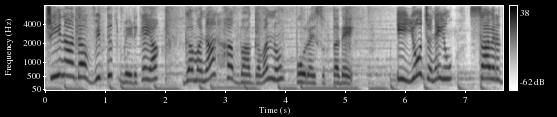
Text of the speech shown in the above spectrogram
ಚೀನಾದ ವಿದ್ಯುತ್ ಬೇಡಿಕೆಯ ಗಮನಾರ್ಹ ಭಾಗವನ್ನು ಪೂರೈಸುತ್ತದೆ. ಈ ಯೋಜನೆಯು ಸಾವಿರದ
